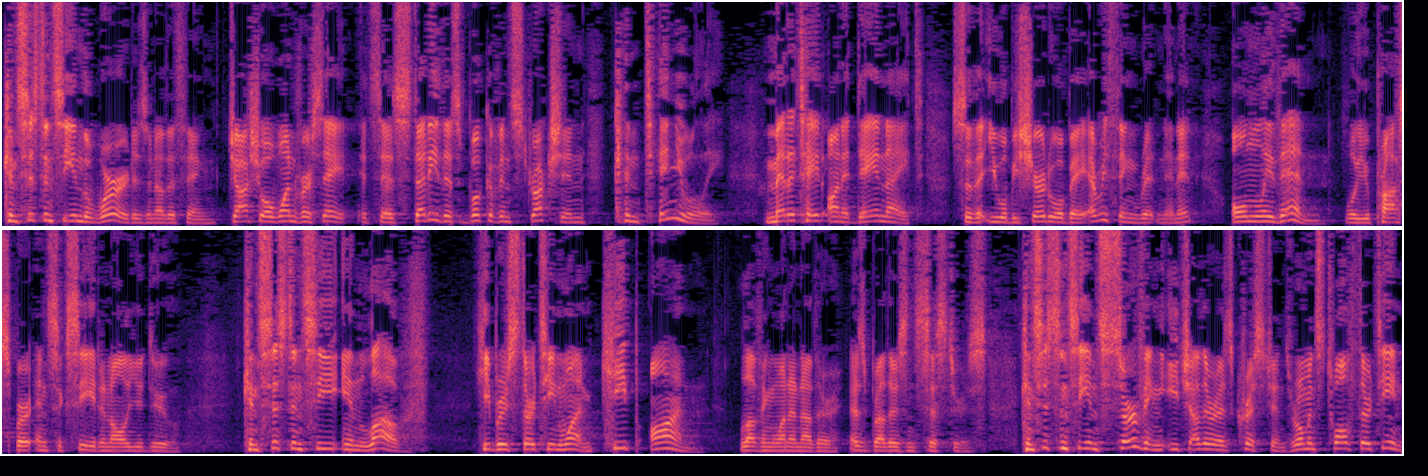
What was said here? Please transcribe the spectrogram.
Consistency in the word is another thing. Joshua 1, verse 8, it says, Study this book of instruction continually. Meditate on it day and night so that you will be sure to obey everything written in it. Only then will you prosper and succeed in all you do. Consistency in love. Hebrews 13:1 Keep on loving one another as brothers and sisters. Consistency in serving each other as Christians. Romans 12:13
